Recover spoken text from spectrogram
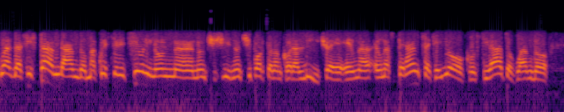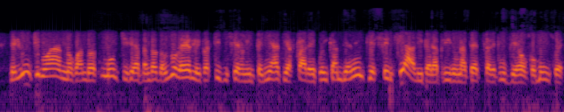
Guarda, si sta andando, ma queste elezioni non, non, ci, non ci, portano ancora lì, cioè è una, è una, speranza che io ho coltivato quando nell'ultimo anno, quando Monti si è andato al governo, i partiti si erano impegnati a fare quei cambiamenti essenziali per aprire una terza repubblica o comunque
